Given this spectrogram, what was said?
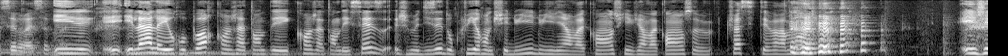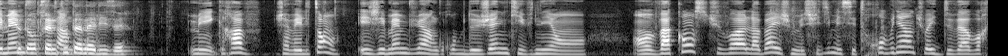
C'est vrai, c'est vrai. Et, et, et là, à l'aéroport, quand j'attendais, quand j'attendais 16, je me disais, donc lui, il rentre chez lui, lui, il vient en vacances, lui, il vient en vacances. euh, Tu vois, c'était vraiment. et j'ai même. T'es en train de tout groupe- analyser. Mais grave, j'avais le temps. Et j'ai même vu un groupe de jeunes qui venaient en, en vacances, tu vois, là-bas. Et je me suis dit, mais c'est trop bien, tu vois, ils devaient avoir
